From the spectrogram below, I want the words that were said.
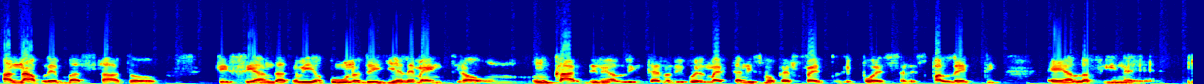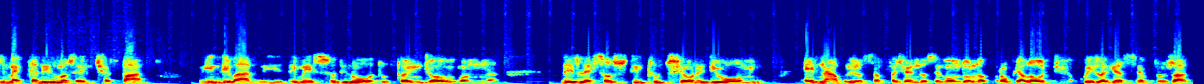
A Napoli è bastato che sia andata via uno degli elementi, no? un, un, cardine all'interno di quel meccanismo perfetto che può essere Spalletti e alla fine il meccanismo si è inceppato, quindi va rimesso di nuovo tutto in gioco con delle sostituzioni di uomini e Napoli lo sta facendo secondo la propria logica, quella che ha sempre usato.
